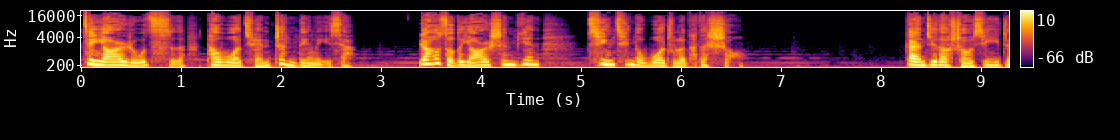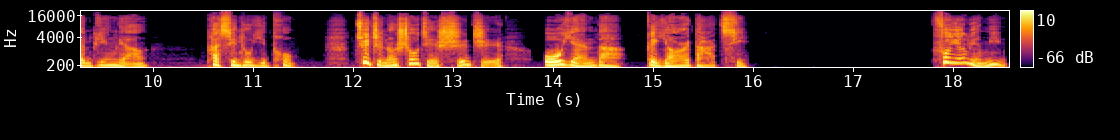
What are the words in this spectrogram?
见瑶儿如此，他握拳镇定了一下，然后走到瑶儿身边，轻轻的握住了她的手。感觉到手心一阵冰凉，他心中一痛，却只能收紧食指，无言的给瑶儿打气。风影领命，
